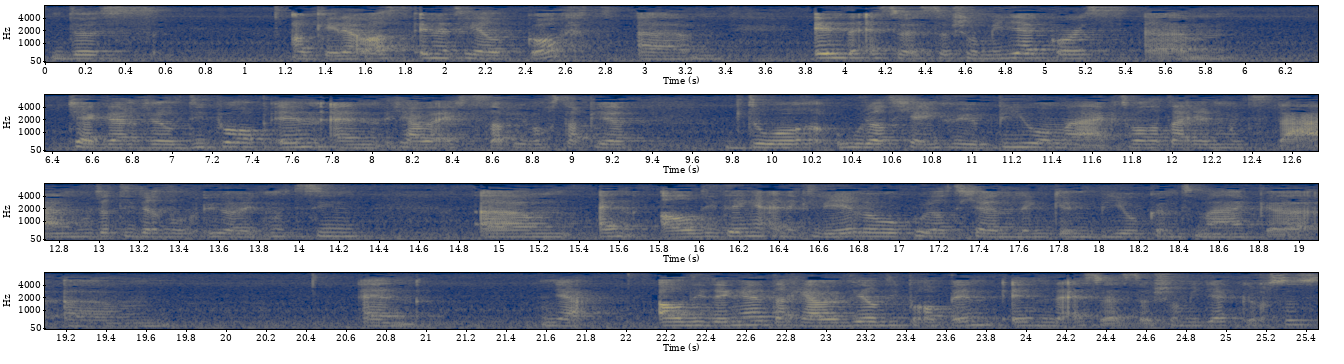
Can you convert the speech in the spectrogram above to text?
Dus oké, dat was in het heel kort. Um, in de SOS Social Media Course um, ik daar veel dieper op in en gaan we echt stapje voor stapje door hoe dat je een goede bio maakt, wat dat daarin moet staan, hoe dat die er voor u uit moet zien. Um, en al die dingen. En ik leer ook hoe dat je een link in bio kunt maken. Um, en ja, al die dingen, daar gaan we veel dieper op in in de SOS Social Media cursus.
